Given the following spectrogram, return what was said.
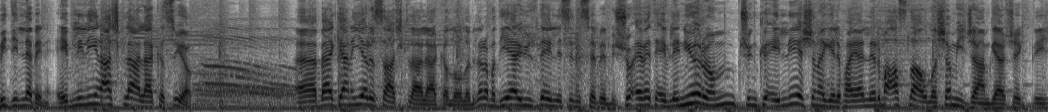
Bir dinle beni. Evliliğin aşkla alakası yok. Ee, belki hani yarısı aşkla alakalı olabilir ama diğer yüzde ellisinin sebebi şu. Evet evleniyorum çünkü 50 yaşına gelip hayallerime asla ulaşamayacağım gerçekli,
